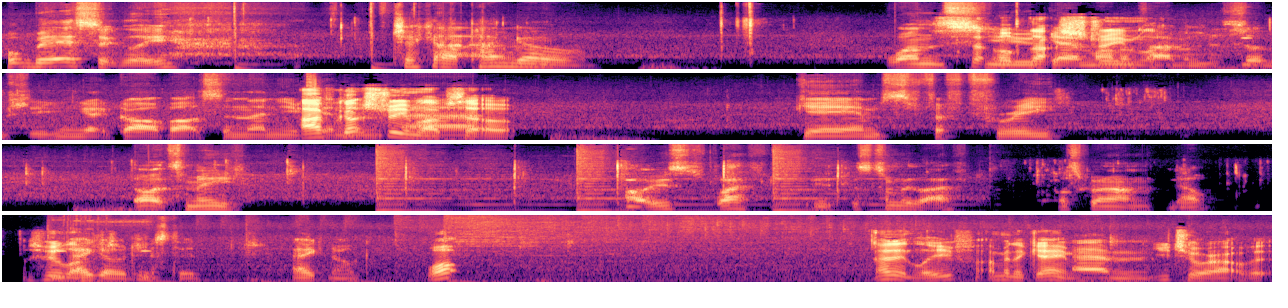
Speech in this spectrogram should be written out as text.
But basically, Check out Pango. once Set you that get more than 500 subs, you can get got bots and then you I've can, got Streamlabs uh, set up. games for free. Oh, it's me. Oh, who's left? Is somebody left? What's going on? Nope. Who left? Ego just did. Eggnog. What? I didn't leave. I'm in a game. Um, you two are out of it.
